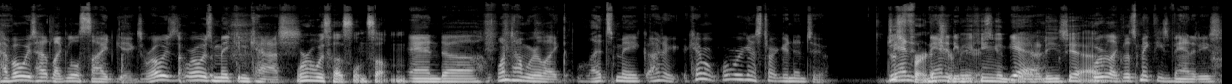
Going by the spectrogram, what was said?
have always had like little side gigs. We're always we're always making cash. We're always hustling something. And uh, one time we were like, let's make. I, don't, I can't remember what were we to start getting into. Just Van- furniture making mirrors. and Yeah. vanities. Yeah. We were like, let's make these vanities.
